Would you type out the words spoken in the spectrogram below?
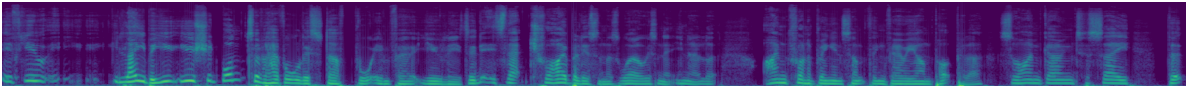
if you Labour, you, you should want to have all this stuff brought in for ULEZ. It's that tribalism as well, isn't it? You know, look, I'm trying to bring in something very unpopular, so I'm going to say that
